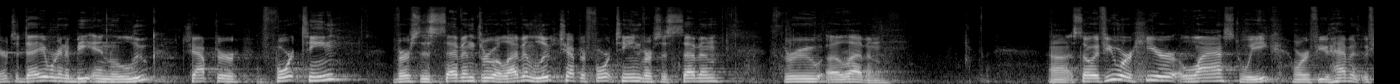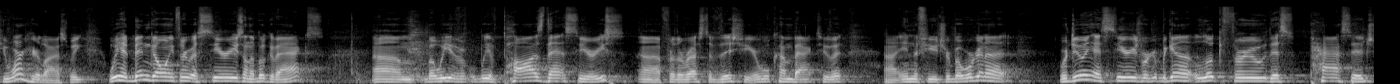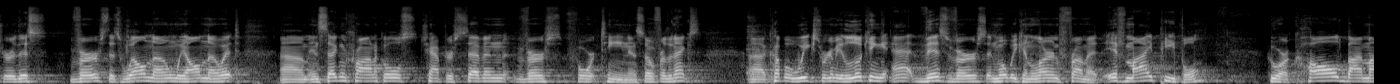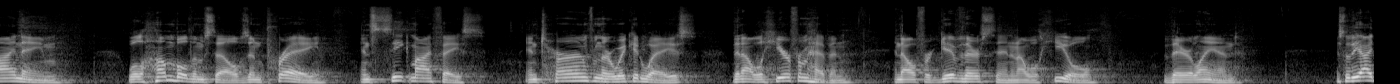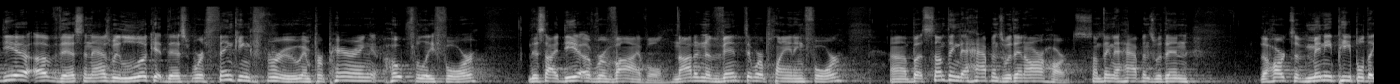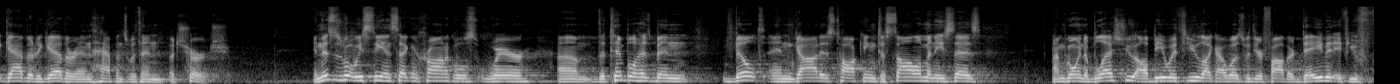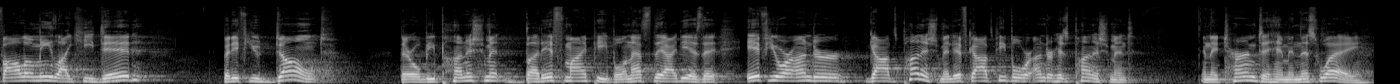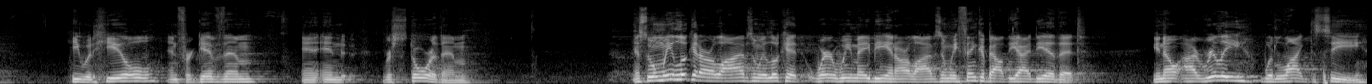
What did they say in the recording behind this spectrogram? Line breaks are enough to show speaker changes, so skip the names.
here, today we're going to be in Luke chapter 14, verses 7 through 11. Luke chapter 14, verses 7 through 11. Uh, so if you were here last week, or if you haven't, if you weren't here last week, we had been going through a series on the book of Acts, um, but we have we have paused that series uh, for the rest of this year. We'll come back to it uh, in the future, but we're gonna we're doing a series. We're going to look through this passage or this verse that's well known. We all know it um, in Second Chronicles chapter 7, verse 14. And so for the next uh, couple weeks, we're going to be looking at this verse and what we can learn from it. If my people who are called by my name will humble themselves and pray and seek my face and turn from their wicked ways, then I will hear from heaven and I will forgive their sin and I will heal their land. So, the idea of this, and as we look at this, we're thinking through and preparing, hopefully, for this idea of revival. Not an event that we're planning for, uh, but something that happens within our hearts, something that happens within the hearts of many people that gather together and happens within a church. And this is what we see in Second Chronicles, where um, the temple has been built and God is talking to Solomon. He says, I'm going to bless you. I'll be with you like I was with your father David. If you follow me like he did, but if you don't, there will be punishment, but if my people, and that's the idea, is that if you are under God's punishment, if God's people were under his punishment, and they turned to him in this way, he would heal and forgive them and, and restore them. And so when we look at our lives and we look at where we may be in our lives, and we think about the idea that, you know, I really would like to see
